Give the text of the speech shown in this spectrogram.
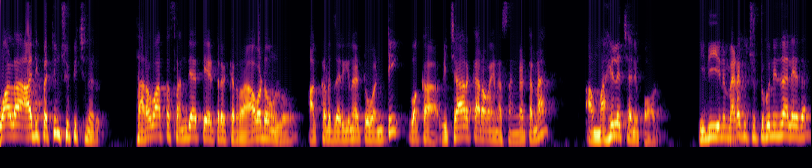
వాళ్ళ ఆధిపత్యం చూపించినారు. తర్వాత సంధ్యా థియేటర్కి రావడంలో అక్కడ జరిగినటువంటి ఒక విచారకరమైన సంఘటన ఆ మహిళ చనిపోవడం. ఇది ఈయన మెడకు చుట్టుకునిందా లేదా?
